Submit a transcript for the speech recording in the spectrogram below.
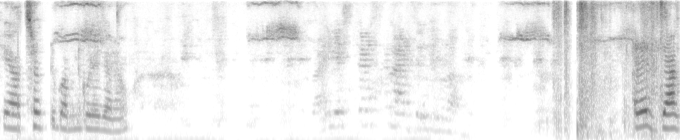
কে আছো একটু কমেন্ট করে জানাও। আরে যাক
